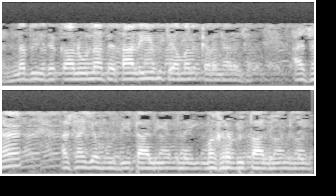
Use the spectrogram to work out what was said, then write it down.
نبی تعلیم تے عمل والے سن۔ یہودی تعلیم لئی، مغربی تعلیم لئی۔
